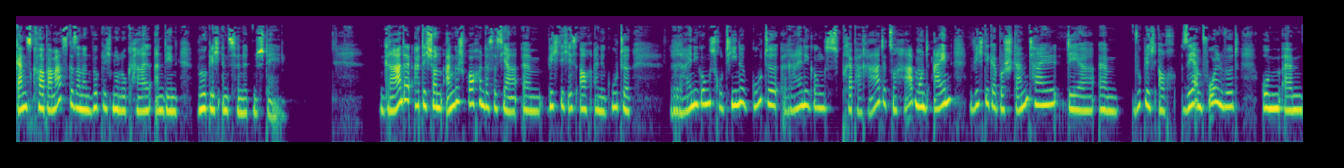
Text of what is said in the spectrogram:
Ganzkörpermaske, sondern wirklich nur lokal an den wirklich entzündeten Stellen. Gerade hatte ich schon angesprochen, dass es ja ähm, wichtig ist, auch eine gute Reinigungsroutine, gute Reinigungspräparate zu haben. Und ein wichtiger Bestandteil, der ähm, wirklich auch sehr empfohlen wird, um ähm,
